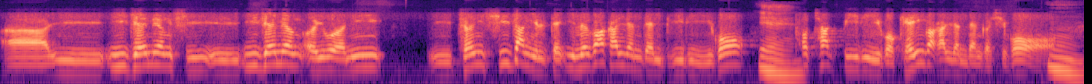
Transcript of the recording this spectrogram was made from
아, 이 이재명 씨 이재명 의원이 이 전 시장일 때 인허가 관련된 비리이고 예. 토착 비리이고 개인과 관련된 것이고 음.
